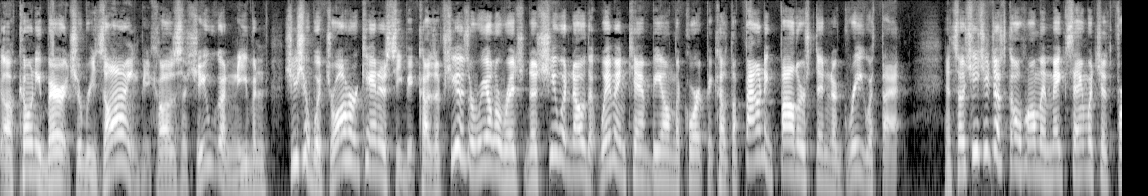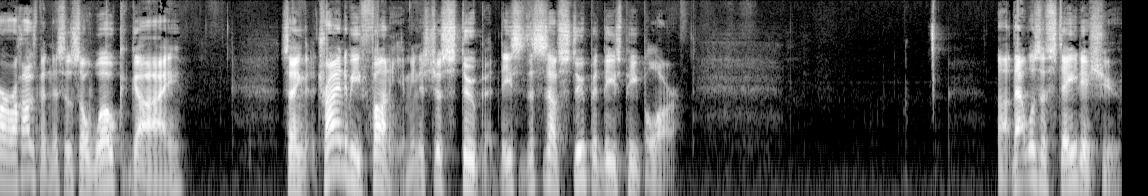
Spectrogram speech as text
uh, Coney Barrett should resign because she wouldn't even, she should withdraw her candidacy because if she was a real originalist, she would know that women can't be on the court because the founding fathers didn't agree with that. And so she should just go home and make sandwiches for her husband. This is a woke guy saying trying to be funny. I mean, it's just stupid. These, this is how stupid these people are. Uh, that was a state issue,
